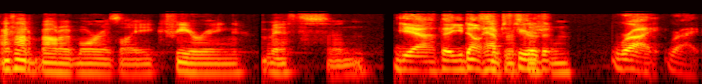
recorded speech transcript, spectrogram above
I thought about it more as like fearing myths and Yeah, that you don't have to fear the superstition. Right, right.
